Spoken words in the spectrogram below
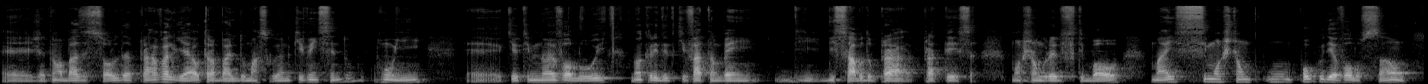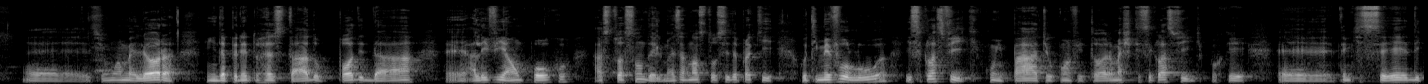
é, já tem uma base sólida para avaliar o trabalho do Márcio Goiano, que vem sendo ruim, é, que o time não evolui. Não acredito que vá também de, de sábado para terça mostrar um grande futebol, mas se mostrar um, um pouco de evolução, é, se uma melhora, independente do resultado, pode dar, é, aliviar um pouco a situação dele. Mas a nossa torcida é para que o time evolua e se classifique, com empate ou com a vitória, mas que se classifique, porque é, tem que ser, de,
